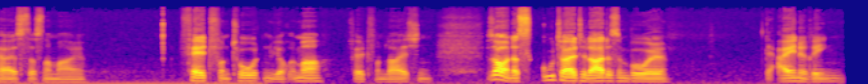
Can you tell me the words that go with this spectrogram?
Ja, ist das nochmal... Feld von Toten, wie auch immer. Feld von Leichen. So, und das gute alte Ladesymbol. Der eine Ring.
